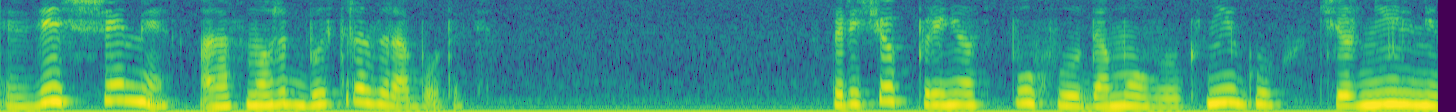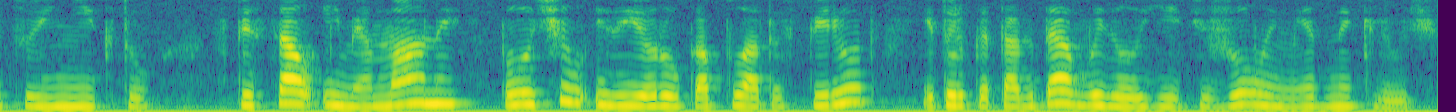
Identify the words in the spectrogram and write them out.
Здесь, в Шеме, она сможет быстро заработать. Старичок принес пухлую домовую книгу, чернильницу и никту, вписал имя Маны, получил из ее рук оплату вперед и только тогда выдал ей тяжелый медный ключ.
